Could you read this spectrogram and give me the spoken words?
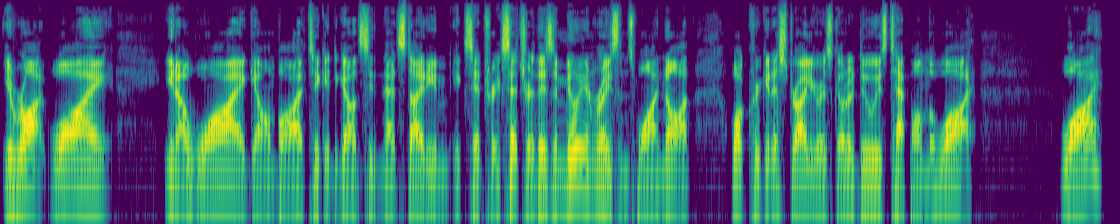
you're right. Why? You know, why go and buy a ticket to go and sit in that stadium, etc., etc. There's a million reasons why not. What Cricket Australia has got to do is tap on the why. Why?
